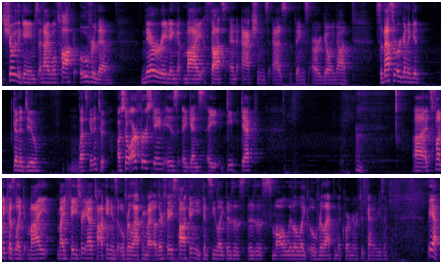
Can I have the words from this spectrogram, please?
show the games, and I will talk over them, narrating my thoughts and actions as things are going on. So that's what we're gonna get gonna do let's get into it. Uh, so our first game is against a deep deck. Uh, it's funny because like my my face right now talking is overlapping my other face talking. You can see like there's a there's a small little like overlap in the corner, which is kind of amusing. But yeah,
